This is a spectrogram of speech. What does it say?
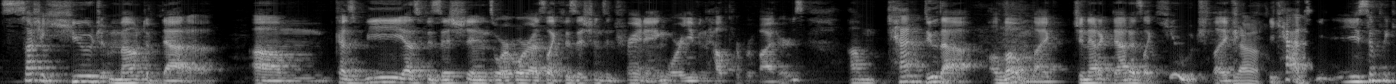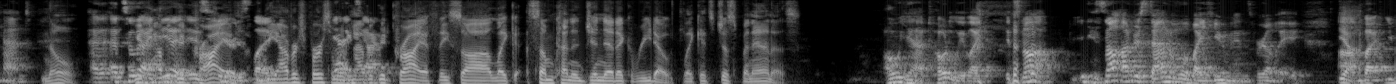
such a huge amount of data because um, we as physicians or, or as like physicians in training or even healthcare providers um, can't do that alone. Like genetic data is like huge. Like yeah. you can't, you simply can't. No. And, and so You'd the idea is, cry is like the average person yeah, would exactly. have a good cry if they saw like some kind of genetic readout. Like it's just bananas. Oh yeah, totally. Like it's not, it's not understandable by humans really. Yeah. Um, but you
